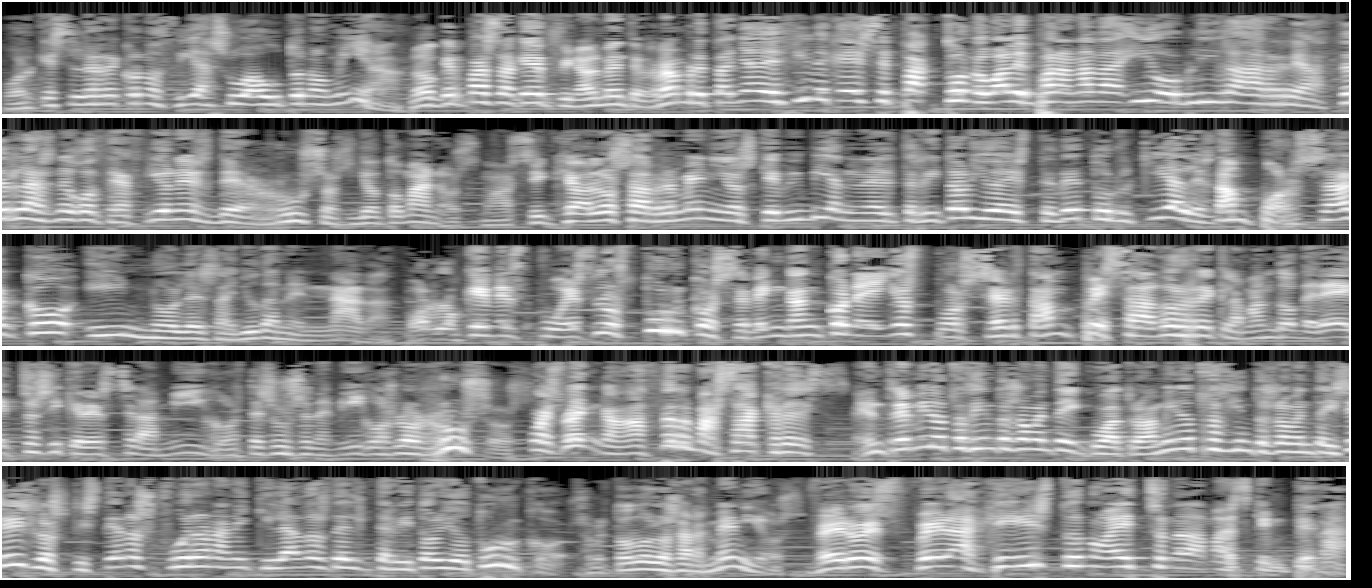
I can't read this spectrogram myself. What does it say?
porque se le reconocía su autonomía. Lo que pasa que finalmente Gran Bretaña decide que ese pacto no vale para nada y obliga a rehacer las negociaciones de rusos y otomanos. Así que a los armenios que vivían en el territorio este de Turquía les dan por saco y no les ayudan en nada. Por lo que después los turcos se vengan con ellos por ser tan pesados reclamando derechos y querer ser amigos de sus enemigos los rusos. Pues vengan a hacer masacres. Entre 1894 a 1896 los cristianos fueron aniquilados del territorio turco sobre todo los armenios. Pero espera que esto no ha hecho nada más que empezar.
